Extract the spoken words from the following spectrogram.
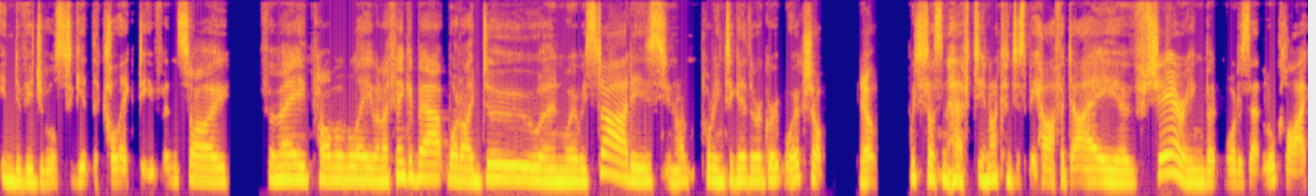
individuals to get the collective? And so for me, probably when I think about what I do and where we start is, you know, putting together a group workshop. Yep. Which doesn't have to, you know, it can just be half a day of sharing, but what does that look like?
